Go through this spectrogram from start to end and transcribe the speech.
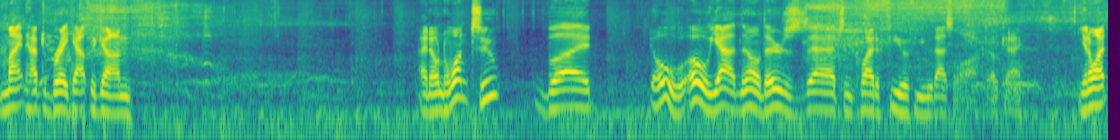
Might have to break out the gun. I don't want to, but Oh, oh, yeah, no, there's actually quite a few of you that's locked. Okay. You know what?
